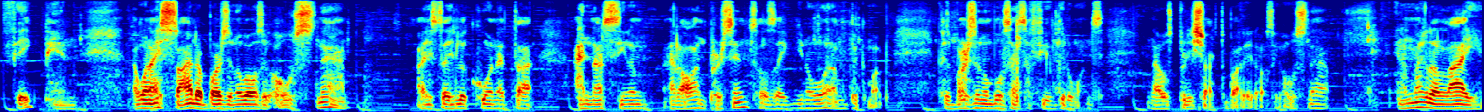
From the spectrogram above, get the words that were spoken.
FiGPiN. And when I Barnes and Noble, I was like, oh snap. I said he looked cool and I thought I had not seen him at all in person. So I was like, you know what, I'm gonna pick him up. Because Barnes has a few good ones. And I was pretty shocked about it. I was like, oh snap. And I'm not gonna lie,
